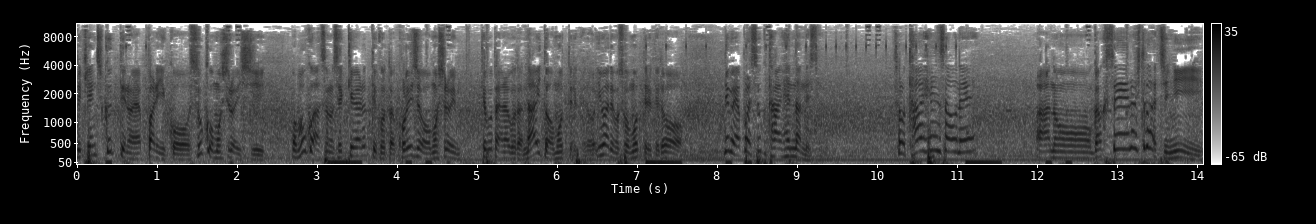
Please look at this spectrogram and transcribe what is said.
で建築っていうのはやっぱりこうすごく面白いし、ま、僕はその設計をやるっていうことはこれ以上面白い手応えになることはないとは思ってるけど今でもそう思ってるけどでもやっぱりすごく大変なんですよ。その大変さをねあの学生の人たちに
